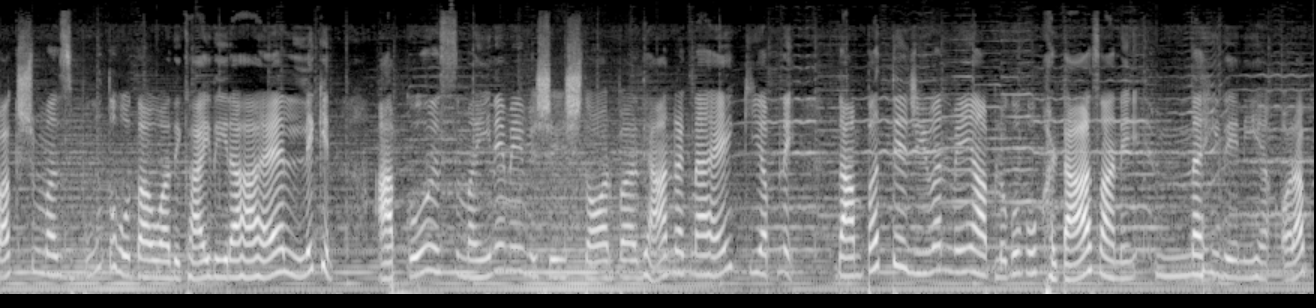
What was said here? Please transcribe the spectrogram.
पक्ष मज़बूत होता हुआ दिखाई दे रहा है, लेकिन आपको इस महीने में विशेष तौर पर ध्यान रखना है कि अपने दाम्पत्य जीवन में आप लोगों को खटास आने नहीं देनी है और अब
